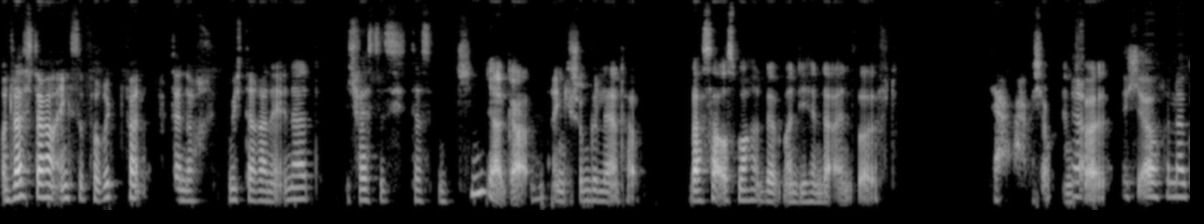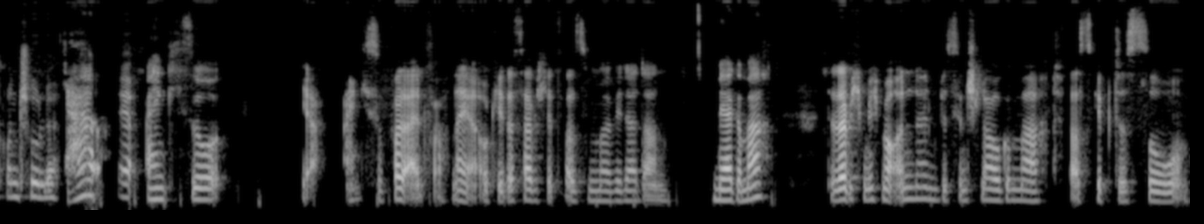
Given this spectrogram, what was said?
Und was ich daran eigentlich so verrückt fand, ich habe dann noch mich daran erinnert, ich weiß, dass ich das im Kindergarten eigentlich schon gelernt habe. Wasser ausmachen, während man die Hände einsäuft. Ja, habe ich auf jeden ja, Fall. Ich auch in der Grundschule. Ja, ja, eigentlich so, ja, eigentlich so voll einfach. Naja, okay, das habe ich jetzt also mal wieder dann mehr gemacht. Dann habe ich mich mal online ein bisschen schlau gemacht. Was gibt es so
